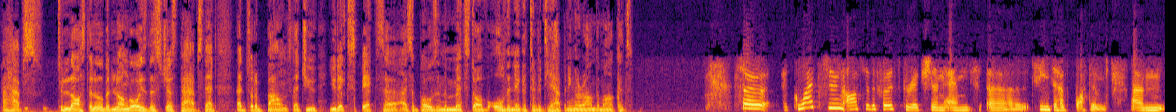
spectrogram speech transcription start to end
perhaps to last a little bit longer, or is this just perhaps that, that sort of bounce that you, you'd expect, uh, I suppose, in the midst of all the negativity happening around the markets? So uh, quite soon after the first correction and uh, seemed to have bottomed, um,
